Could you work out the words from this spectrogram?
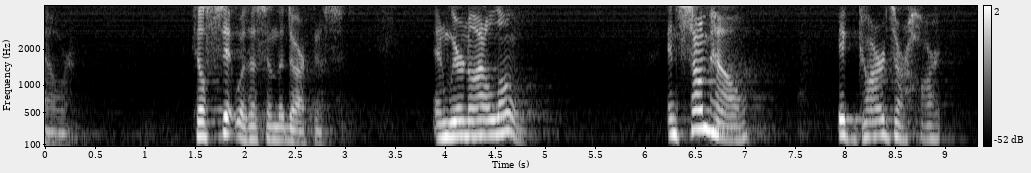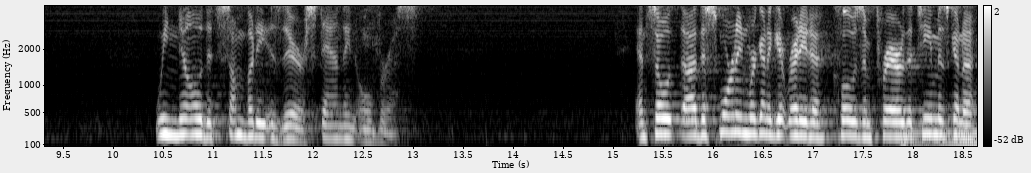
hour. He'll sit with us in the darkness. And we're not alone. And somehow, it guards our heart. We know that somebody is there standing over us. And so uh, this morning we're going to get ready to close in prayer. The team is going to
